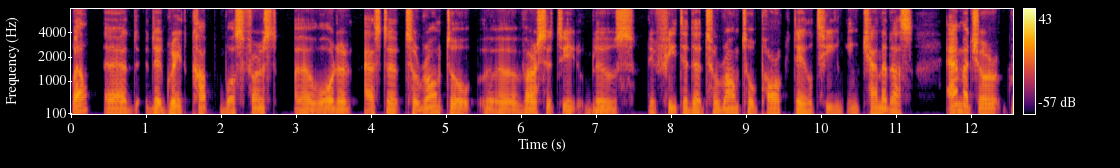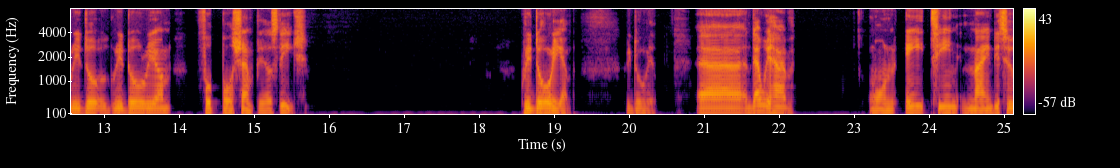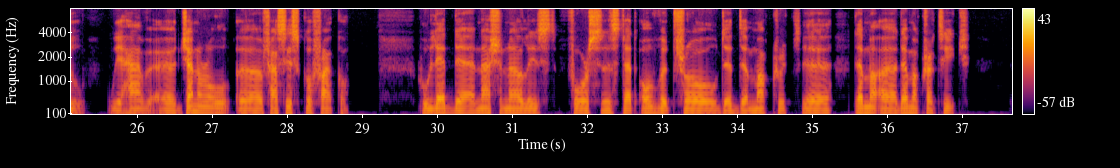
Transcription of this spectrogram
well, uh, the Grey Cup was first awarded as the Toronto uh, Varsity Blues defeated the Toronto Parkdale team in Canada's amateur Gridorian Football Champions League. Gridorian. Gridorian. Uh, and then we have on 1892, we have uh, General uh, Francisco Franco, who led the nationalist forces that overthrew the democrat, uh, demo, uh, democratic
